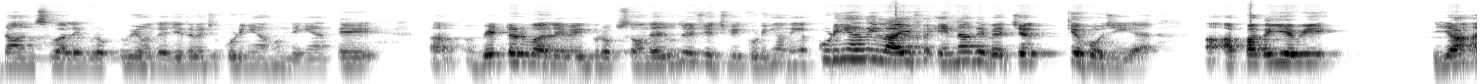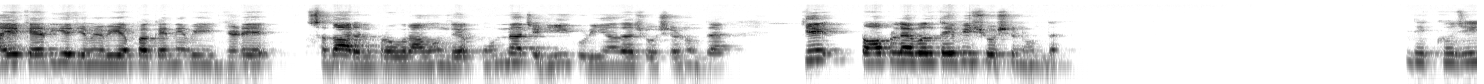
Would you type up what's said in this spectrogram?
ਡਾਂਸ ਵਾਲੇ ਗਰੁੱਪ ਵੀ ਹੁੰਦੇ ਜਿਹਦੇ ਵਿੱਚ ਕੁੜੀਆਂ ਹੁੰਦੀਆਂ ਤੇ ਵੇਟਰ ਵਾਲੇ ਵੀ ਗਰੁੱਪਸ ਆਉਂਦੇ ਉਹਦੇ ਵਿੱਚ ਵੀ ਕੁੜੀਆਂ ਹੁੰਦੀਆਂ। ਕੁੜੀਆਂ ਦੀ ਲਾਈਫ ਇਹਨਾਂ ਦੇ ਵਿੱਚ ਕਿਹੋ ਜੀ ਹੈ? ਆਪਾਂ ਕਹੀਏ ਵੀ, ਜਾਂ ਇਹ ਕਹਿ ਦਈਏ ਜਿਵੇਂ ਵੀ ਆਪਾਂ ਕਹਿੰਦੇ ਵੀ ਜਿਹੜੇ ਸਧਾਰਨ ਪ੍ਰੋਗਰਾਮ ਹੁੰਦੇ ਆ, ਉਹਨਾਂ 'ਚ ਹੀ ਕੁੜੀਆਂ ਦਾ ਸ਼ੋਸ਼ਣ ਹੁੰਦਾ ਕਿ ਟਾਪ ਲੈਵਲ ਤੇ ਵੀ ਸ਼ੋਸ਼ਣ ਹੁੰਦਾ ਦੇਖੋ ਜੀ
